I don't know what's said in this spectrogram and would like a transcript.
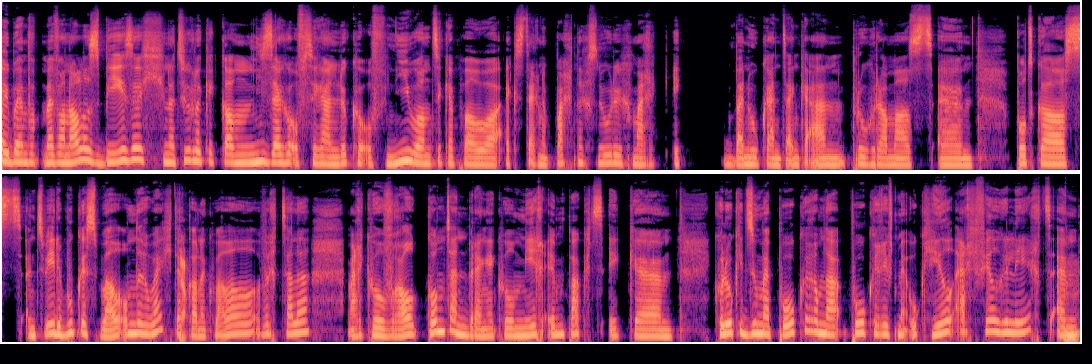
Ik ben met van alles bezig. Natuurlijk, ik kan niet zeggen of ze gaan lukken of niet, want ik heb wel wat externe partners nodig. Maar ik ben ook aan het denken aan programma's, eh, podcasts. Een tweede boek is wel onderweg, dat kan ik wel al vertellen. Maar ik wil vooral content brengen. Ik wil meer impact. Ik, uh, ik wil ook iets doen met poker, omdat poker heeft mij ook heel erg veel geleerd. En mhm.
